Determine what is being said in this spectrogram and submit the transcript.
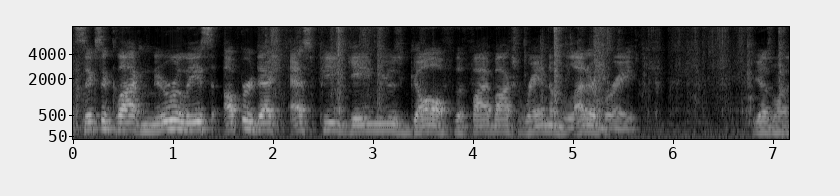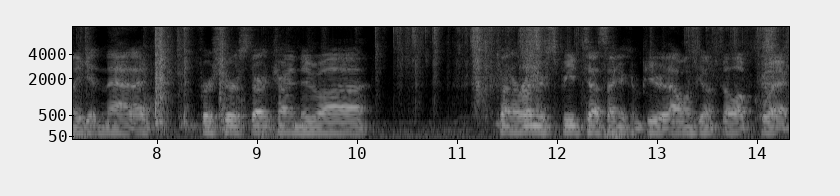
At 6 o'clock, new release Upper Deck SP Game Use Golf, the 5 box random letter break. If you guys wanted to get in that, I'd for sure start trying to uh, trying to run your speed test on your computer. That one's going to fill up quick.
